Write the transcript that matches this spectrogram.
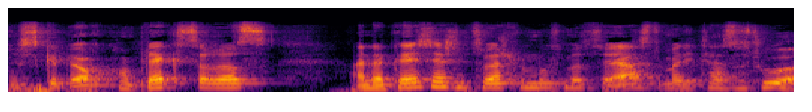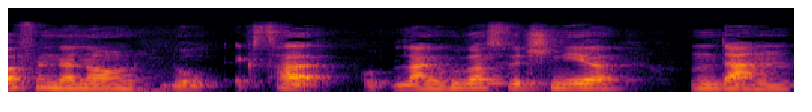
es gibt auch komplexeres. An der Playstation zum Beispiel muss man zuerst immer die Tastatur öffnen, dann noch extra lang rüber switchen hier und dann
